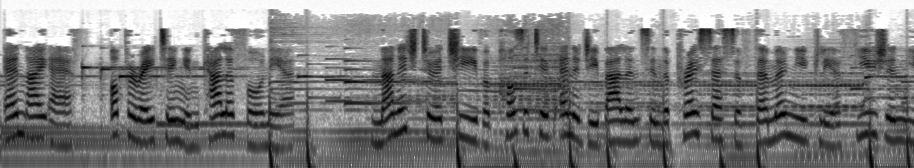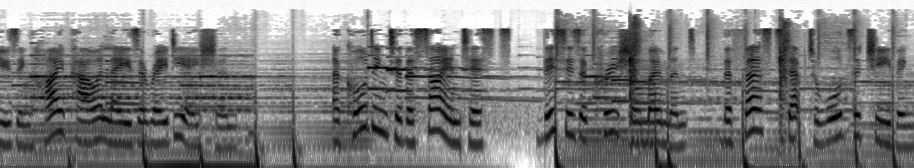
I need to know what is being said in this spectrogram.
NIF, operating in California, managed to achieve a positive energy balance in the process of thermonuclear fusion using high-power laser radiation. According to the scientists, This is a crucial moment, the first step towards achieving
